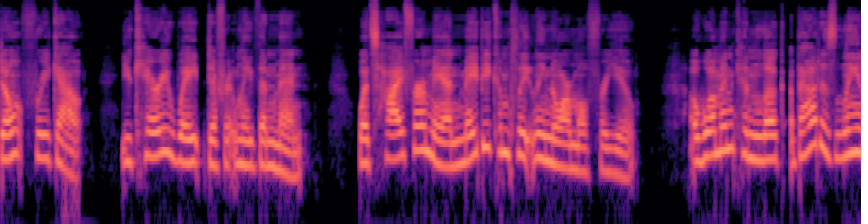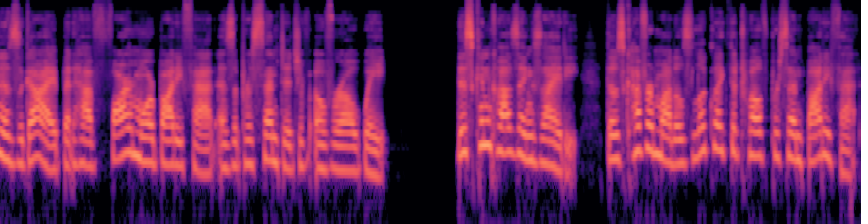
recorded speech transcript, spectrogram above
don't freak out. You carry weight differently than men. What's high for a man may be completely normal for you. A woman can look about as lean as a guy but have far more body fat as a percentage of overall weight. This can cause anxiety. Those cover models look like they're 12% body fat,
